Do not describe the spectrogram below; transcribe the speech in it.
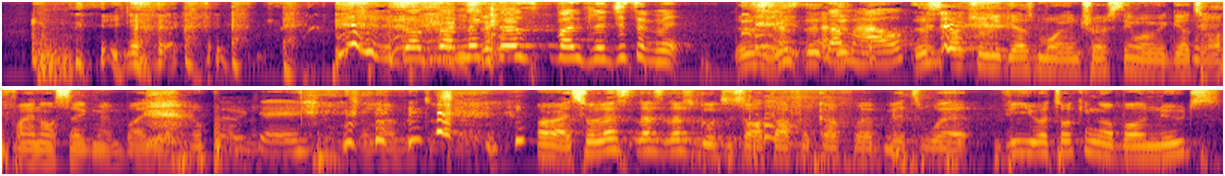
go, go make those funds legitimate. This, this, this, Somehow. This, this actually gets more interesting when we get to our final segment. But yeah, no problem. okay. It's elaborate on that. All right, so let's let's let's go to South Africa for a bit. Where V, you were talking about nudes.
